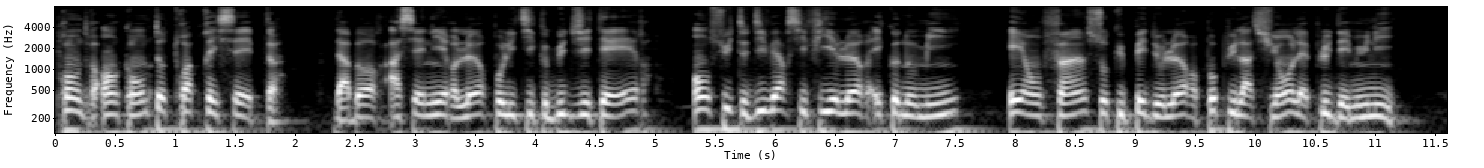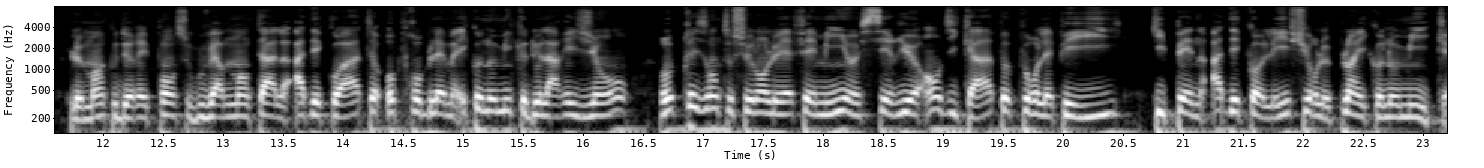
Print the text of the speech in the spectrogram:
prendre en compte trois préceptes. D'abord, assainir leur politique budgétaire, ensuite diversifier leur économie et enfin s'occuper de leurs populations les plus démunies. Le manque de réponse gouvernementale adéquate aux problèmes économiques de la région représente selon le FMI un sérieux handicap pour les pays qui peinent à décoller sur le plan économique.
